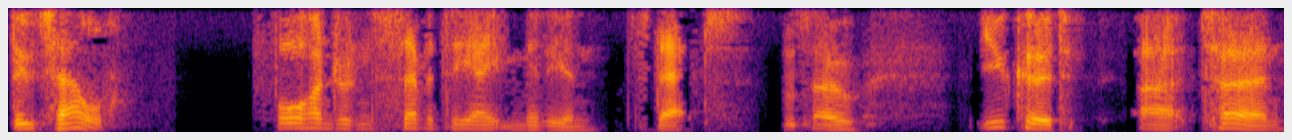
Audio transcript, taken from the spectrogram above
Do tell. 478 million steps. so you could uh, turn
